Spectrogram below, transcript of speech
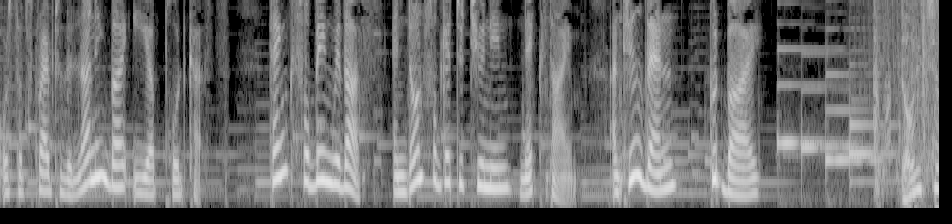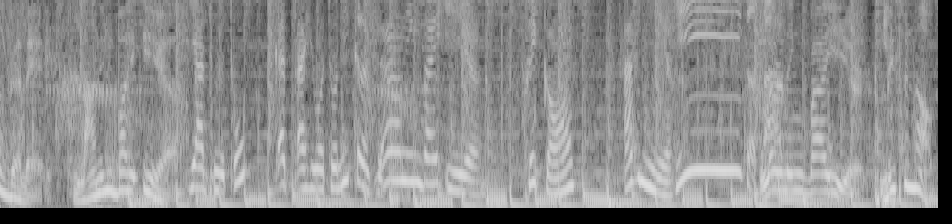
or subscribe to the Learning by Ear podcasts. Thanks for being with us and don't forget to tune in next time. Until then, goodbye. Deutsche Welle. Learning by ear. ያድምጡ፣ ቀጣይ ህይወቶን ይቅረጹ። Learning by ear. Fréquence avenir. Learning by ear. Listen up.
